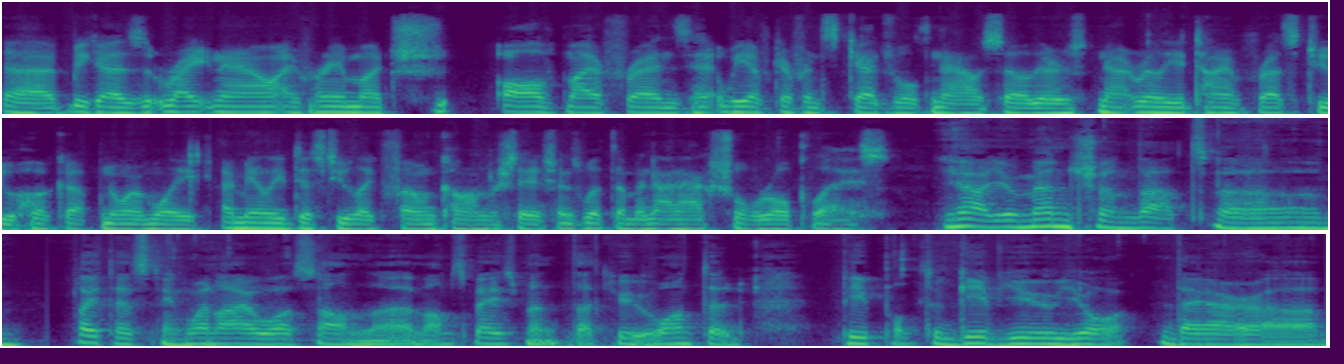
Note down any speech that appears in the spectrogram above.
Uh, because right now I pretty much all of my friends we have different schedules now, so there's not really a time for us to hook up normally. I mainly just do like phone conversations with them and not actual role plays. Yeah, you mentioned that um, playtesting when I was on uh, Mom's Basement that you wanted people to give you your their uh,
